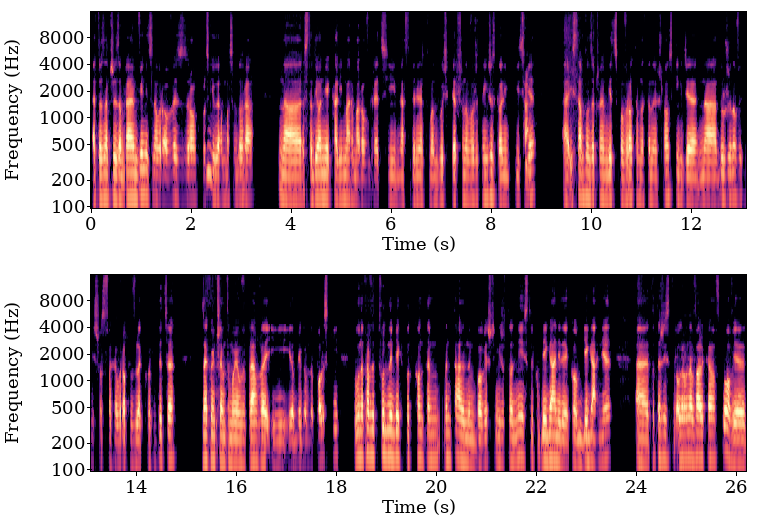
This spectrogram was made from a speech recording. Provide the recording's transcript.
E, to znaczy zabrałem wieniec laurowy z rąk polskiego ambasadora na stadionie Kali Marmaro w Grecji, na stadionie, na którym odbyły się pierwsze nowożytne Igrzyska Olimpijskie. E, I stamtąd zacząłem biec z powrotem na Stadion Śląski, gdzie na drużynowych mistrzostwach Europy w lekkoatletyce zakończyłem tę moją wyprawę i, i dobiegłem do Polski. Był naprawdę trudny bieg pod kątem mentalnym, bo wierzcie mi, że to nie jest tylko bieganie, tylko bieganie, e, to też jest ogromna walka w głowie,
